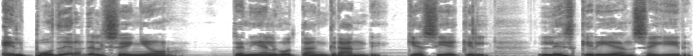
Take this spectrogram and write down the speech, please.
El poder del Señor tenía algo tan grande que hacía que les querían seguir.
